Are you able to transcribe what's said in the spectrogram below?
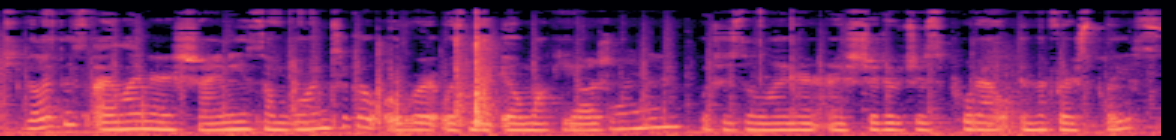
I feel like this eyeliner is shiny, so I'm going to go over it with my Il Makiage liner, which is the liner I should have just pulled out in the first place.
